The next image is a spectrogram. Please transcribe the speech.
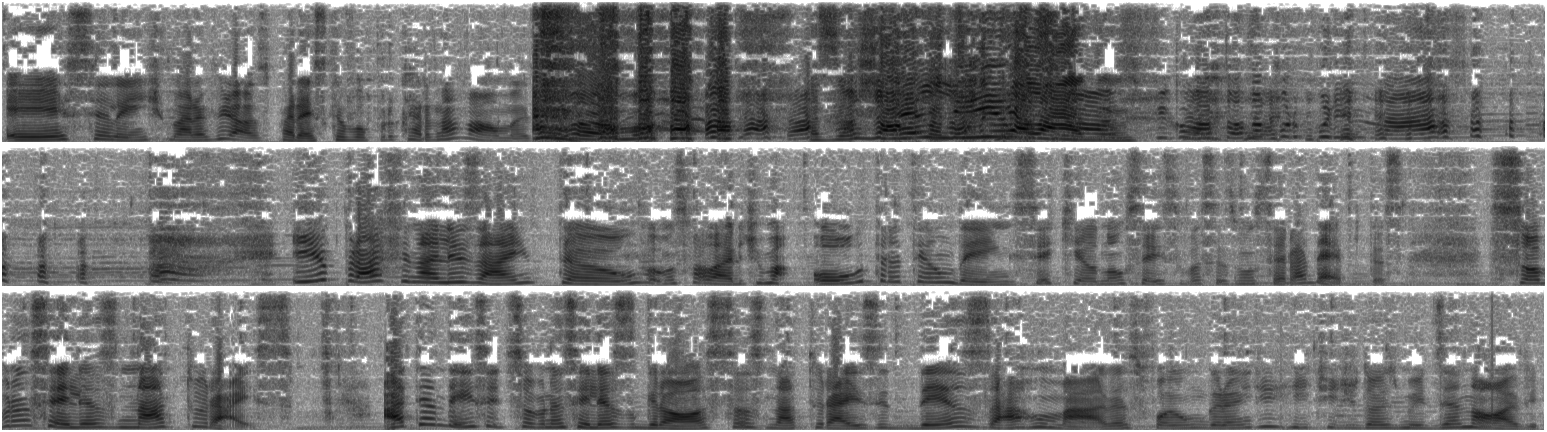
excelente, maravilhosa. Parece que eu vou pro carnaval, mas eu amo. Mas eu jogo É pra lindo, lado. Fica lá toda purpurinada. E pra finalizar, então, vamos falar de uma outra tendência que eu não sei se vocês vão ser adeptas: sobrancelhas naturais. A tendência de sobrancelhas grossas, naturais e desarrumadas foi um grande hit de 2019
